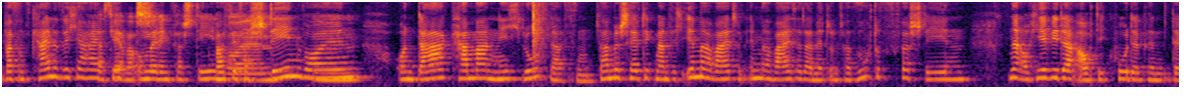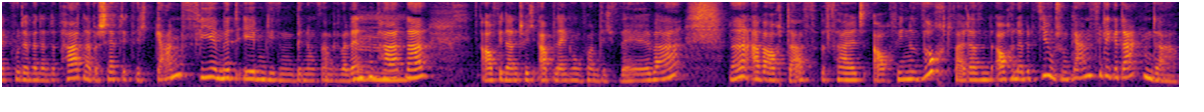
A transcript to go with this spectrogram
was uns keine Sicherheit was gibt. Was wir aber unbedingt verstehen was wollen. Was wir verstehen wollen. Mhm. Und da kann man nicht loslassen. Dann beschäftigt man sich immer weiter und immer weiter damit und versucht es zu verstehen. Na, auch hier wieder, auch Codepend der codependente Partner beschäftigt sich ganz viel mit eben diesem bindungsambivalenten mhm. Partner Auch wieder natürlich Ablenkung von sich selber. Ne? Aber auch das ist halt auch wie eine Sucht, weil da sind auch in der Beziehung schon ganz viele Gedanken da.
